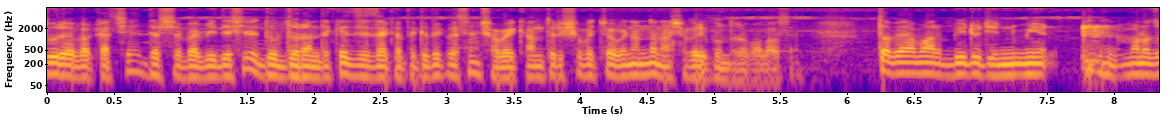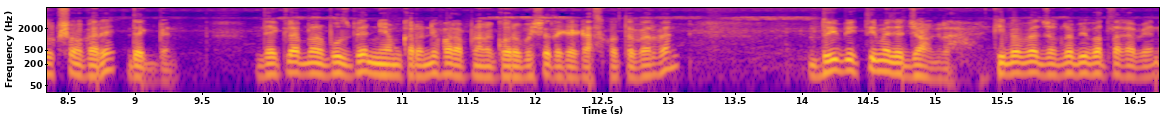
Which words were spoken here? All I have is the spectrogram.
দূরে বা কাছে, দেশে বা বিদেশে, দূর দূরান্ত থেকে যে জায়গা থেকে দেখতেছেন, সবাইকে আন্তরিক শুভেচ্ছা অভিনন্দন। আশা করি বন্ধুরা ভালো আছেন। তবে আমার ভিডিওটি মনোযোগ সহকারে দেখবেন। দেখলে আপনারা বুঝবেন নিয়মকানুনই পর আপনারা ঘরে বসে থেকে কাজ করতে পারবেন। দুই ব্যক্তির মধ্যে ঝগড়া। কীভাবে ঝগড়া বিবাদ লাগাবেন?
